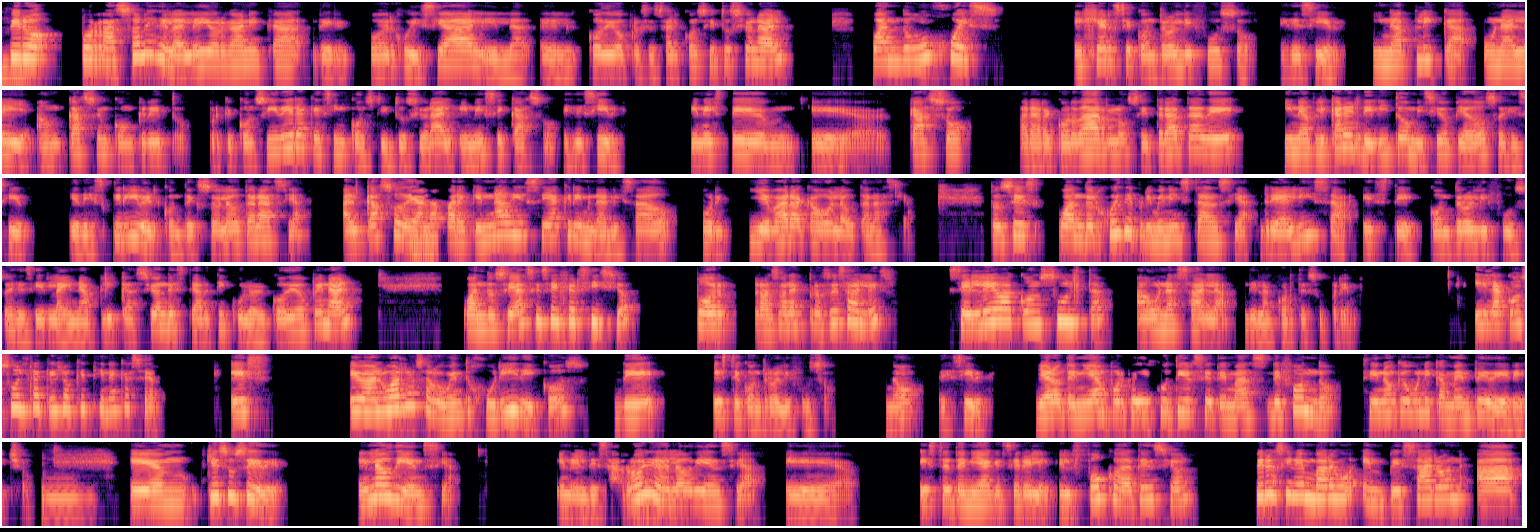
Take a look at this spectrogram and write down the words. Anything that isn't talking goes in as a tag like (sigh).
Pero por razones de la ley orgánica del Poder Judicial y el Código Procesal Constitucional, cuando un juez ejerce control difuso, es decir, inaplica una ley a un caso en concreto porque considera que es inconstitucional en ese caso, es decir, en este mm, eh, caso, para recordarlo, se trata de inaplicar el delito de homicidio piadoso, es decir, que describe el contexto de la eutanasia al caso de Ana para que nadie sea criminalizado por llevar a cabo la eutanasia. Entonces, cuando el juez de primera instancia realiza este control difuso, es decir, la inaplicación de este artículo del Código Penal, cuando se hace ese ejercicio, por razones procesales, se eleva consulta a una sala de la Corte Suprema. Y la consulta, ¿qué es lo que tiene que hacer? Es evaluar los argumentos jurídicos de este control difuso, ¿no? Es decir, ya no tenían por qué discutirse temas de fondo, sino que únicamente de derecho. Mm. Em, ¿Qué sucede? En la audiencia, en el desarrollo de la audiencia, eh, este tenía que ser el, foco de atención, pero sin embargo empezaron a,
